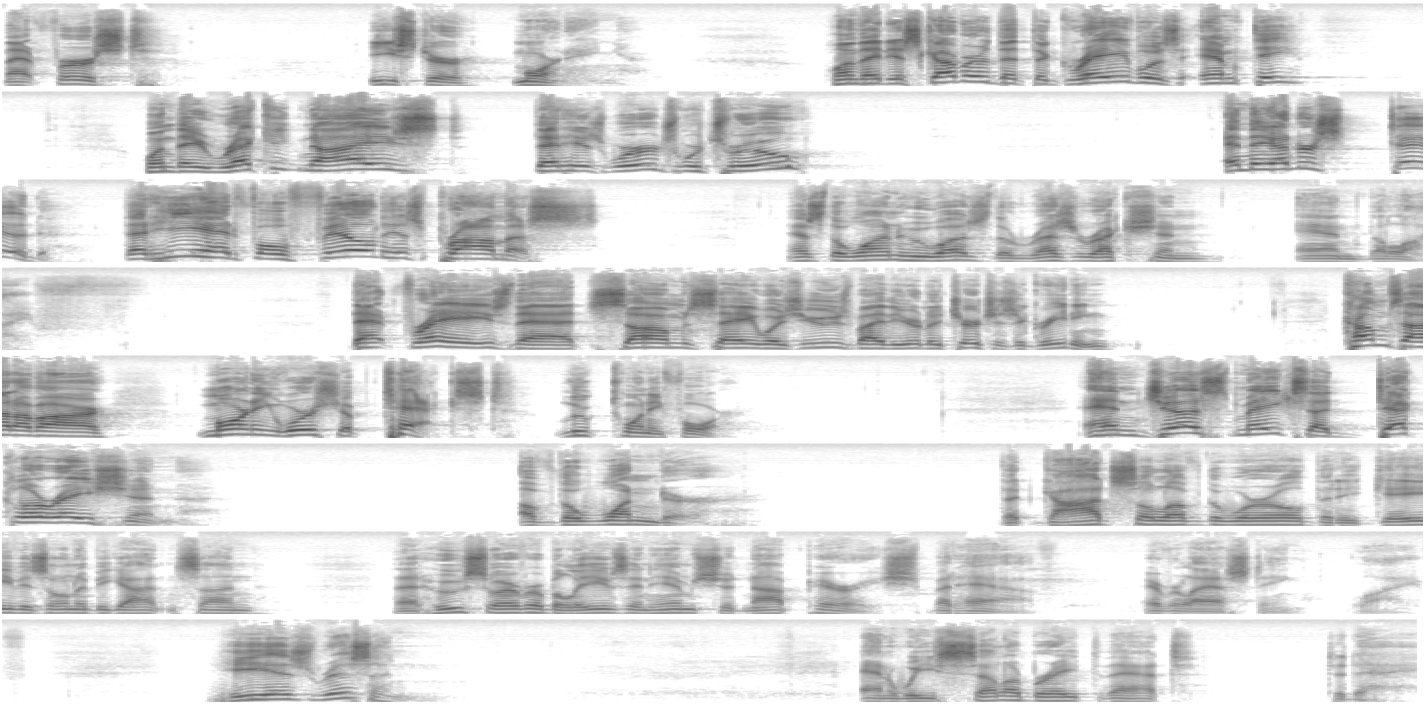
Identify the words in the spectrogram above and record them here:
that first Easter morning. When they discovered that the grave was empty, when they recognized that his words were true, and they understood that he had fulfilled his promise as the one who was the resurrection and the life. That phrase that some say was used by the early church as a greeting comes out of our morning worship text, Luke 24, and just makes a declaration of the wonder that God so loved the world that he gave his only begotten Son, that whosoever believes in him should not perish, but have everlasting life. He is risen. And we celebrate that today.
